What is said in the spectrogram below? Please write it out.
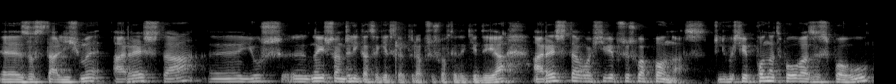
e, zostaliśmy, a reszta już, no jeszcze Angelika Cegielska, która przyszła wtedy, kiedy ja, a reszta właściwie przyszła po nas, czyli właściwie ponad połowa zespołu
